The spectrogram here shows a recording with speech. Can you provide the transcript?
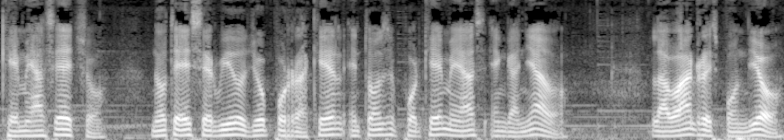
¿Qué me has hecho? ¿No te he servido yo por Raquel? Entonces, ¿por qué me has engañado? Labán respondió,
